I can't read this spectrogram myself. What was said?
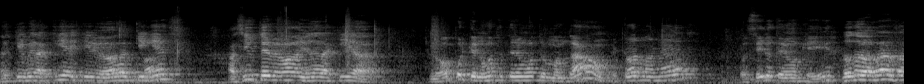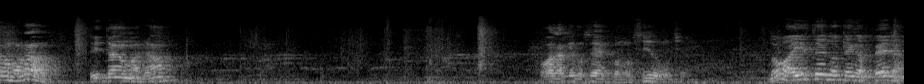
Hay que ver aquí, hay que ver quién es. Así ustedes me van a ayudar aquí a. No, porque nosotros tenemos otro mandado. De todas maneras, Pues sí, lo tenemos que ir. ¿Dónde los raros están amarrados? Sí, están amarrados. Ojalá que no sean conocidos, muchachos. No, ahí usted no tenga pena.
